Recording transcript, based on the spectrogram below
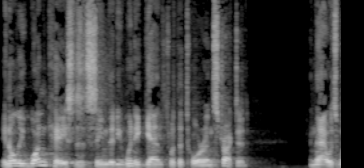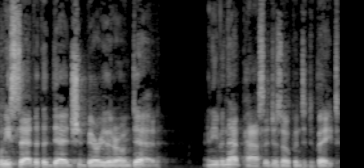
in only one case does it seem that he went against what the Torah instructed, and that was when he said that the dead should bury their own dead. And even that passage is open to debate.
